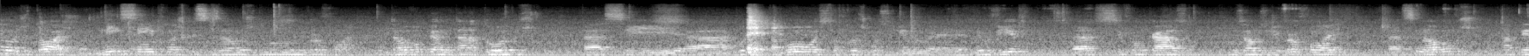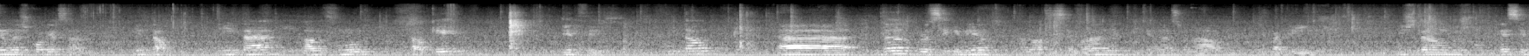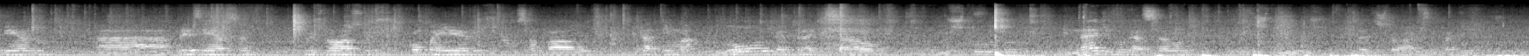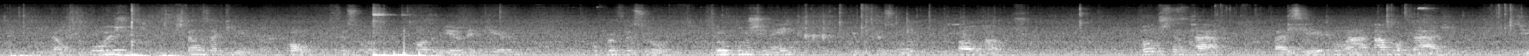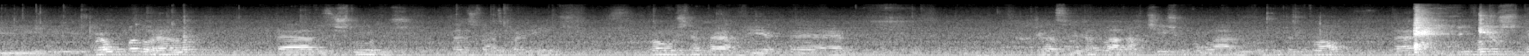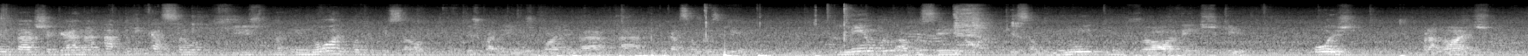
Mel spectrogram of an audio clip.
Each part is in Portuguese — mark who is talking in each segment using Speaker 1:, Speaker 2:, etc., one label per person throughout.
Speaker 1: aqui no auditório, nem sempre nós precisamos do microfone. Então eu vou perguntar a todos tá, se a coisa está boa, se estão todos conseguindo é, me ouvir. Tá? Se for o caso, usamos o microfone, tá? senão vamos apenas conversando. Então, quem está lá no fundo, está ok? Perfeito. Então, ah, dando prosseguimento à nossa Semana Internacional de Quadrinhos, estamos recebendo a presença dos nossos companheiros de São Paulo, que já tem uma longa tradição no estudo e na divulgação dos estudos das histórias em quadrinhos. Então, hoje, estamos aqui com o professor Valdomiro Vergueiro, o professor Nobu Chinem e o professor Paulo Ramos. Vamos tentar fazer uma abordagem de qual é o panorama da, dos estudos das histórias em quadrinhos. Vamos tentar ver, é, tanto o lado artístico como o lado intelectual Tá? E vamos tentar chegar na aplicação disso, na enorme contribuição que os quadrinhos podem dar à educação brasileira. Lembro a vocês que são muito jovens que hoje, para nós,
